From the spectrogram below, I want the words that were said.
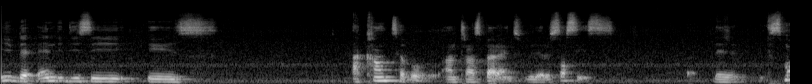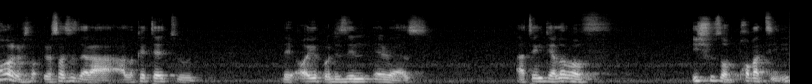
If the NDDC is accountable and transparent with the resources, the small resources that are allocated to the oil producing areas, I think a lot of issues of poverty,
